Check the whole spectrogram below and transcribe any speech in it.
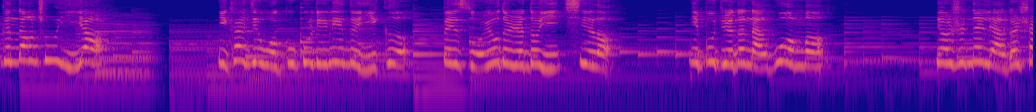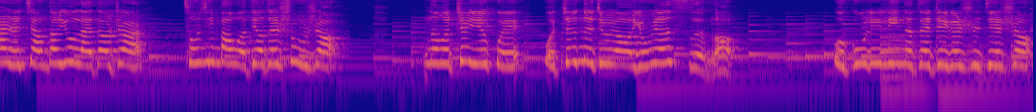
跟当初一样。你看见我孤孤零零的一个，被所有的人都遗弃了，你不觉得难过吗？要是那两个杀人强盗又来到这儿，重新把我吊在树上。那么这一回，我真的就要永远死了。我孤零零的在这个世界上，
